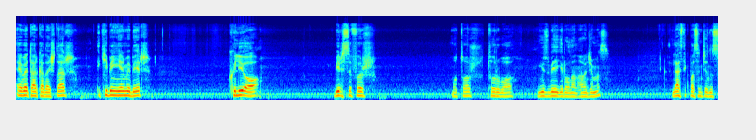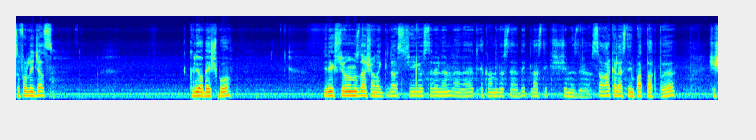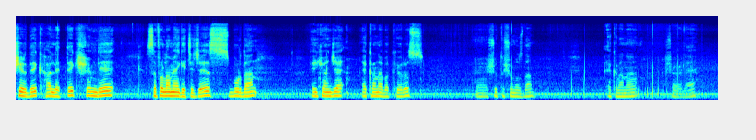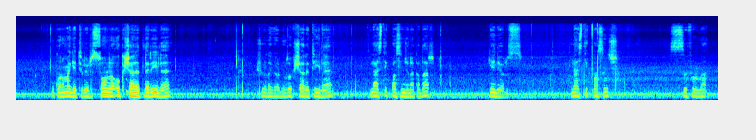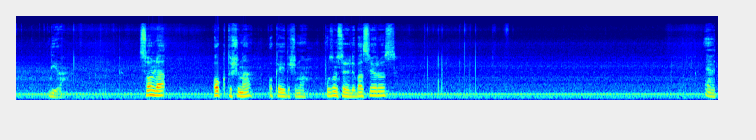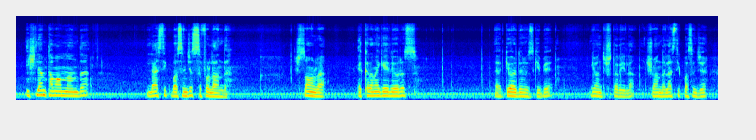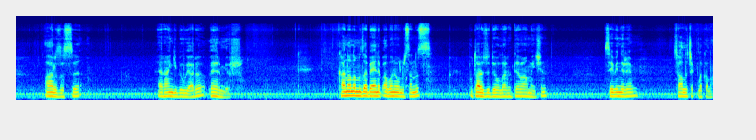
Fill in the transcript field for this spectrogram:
Evet arkadaşlar 2021 Clio 1.0 motor turbo 100 beygir olan aracımız. Lastik basıncını sıfırlayacağız. Clio 5 bu. Direksiyonumuzda şu anda lastiği gösterelim. Evet ekranı gösterdik. Lastik şişiriniz diyor. Sağ arka lastiğin patlaktığı. Şişirdik, hallettik. Şimdi sıfırlamaya geçeceğiz. Buradan ilk önce ekrana bakıyoruz. Ee, Şu tuşumuzdan ekranı şöyle bu konuma getiriyoruz. Sonra ok işaretleriyle şurada gördüğünüz ok işaretiyle lastik basıncına kadar geliyoruz. Lastik basınç sıfırla diyor. Sonra ok tuşuna, OK tuşuna uzun süreli basıyoruz. Evet, işlem tamamlandı. Lastik basıncı sıfırlandı. Sonra ekrana geliyoruz. Evet, gördüğünüz gibi yön tuşlarıyla şu anda lastik basıncı arızası herhangi bir uyarı vermiyor. Kanalımıza beğenip abone olursanız bu tarz videoların devamı için sevinirim. Sağlıcakla kalın.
